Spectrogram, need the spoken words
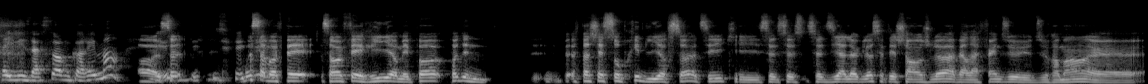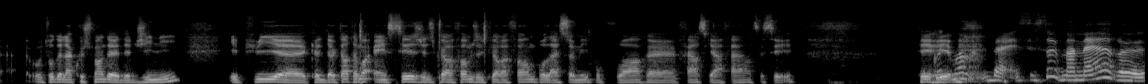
ben, il les assomme carrément. Ah, moi, ça m'a fait, ça fait rire, mais pas, pas d'une. J'étais surpris de lire ça, tu sais, ce, dialogue-là, cet échange-là vers la fin du, roman euh, autour de l'accouchement de, de, Ginny. Et puis euh, que le docteur Thomas insiste j'ai du chloroforme, j'ai du chloroforme pour l'assommer, pour pouvoir faire ce qu'il a à faire. Tu sais, c'est terrible. ben, c'est ça. Ma mère ne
